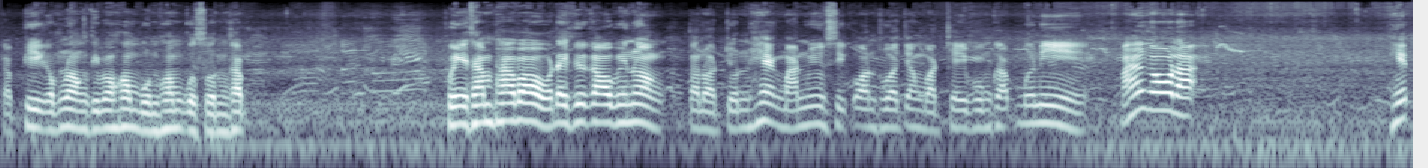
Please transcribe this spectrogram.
กับพี่กับน้องที่มาความบุญความกุศลครับเพื่อทำพาเบ้าได้คือเก่าพี่น้อง ตลอดจนแหกมันมิวสิกออนทัวร์จังหวัดชัยภูมิครับมื้อนี้มาเก่าละเห็ด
